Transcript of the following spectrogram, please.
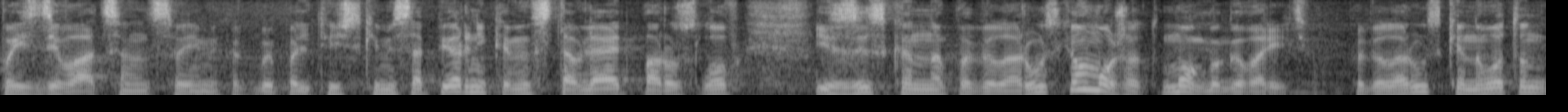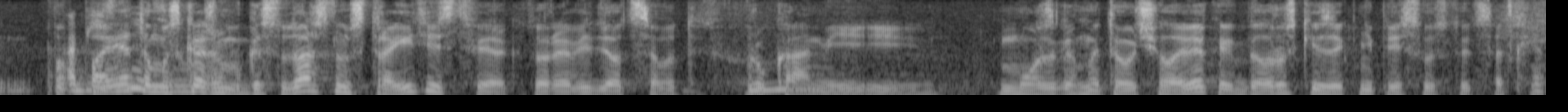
поиздеваться над своими как бы, политическими соперниками, вставляет пару слов изысканно по-белорусски. Он может, мог бы говорить по-белорусски, но вот он... Объясните поэтому, мне. скажем, в государственном строительстве, которое ведется вот руками mm-hmm. и мозгом этого человека, белорусский язык не присутствует совсем,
